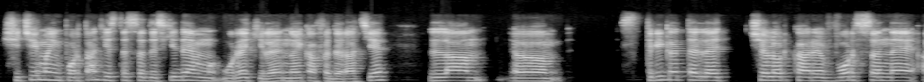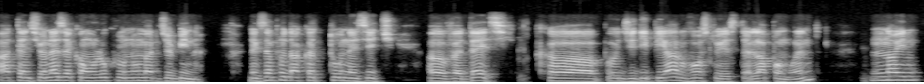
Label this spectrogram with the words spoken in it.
și ce mai important este să deschidem urechile, noi ca federație, la uh, strigătele celor care vor să ne atenționeze că un lucru nu merge bine. De exemplu, dacă tu ne zici, uh, vedeți că GDPR-ul vostru este la pământ, noi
